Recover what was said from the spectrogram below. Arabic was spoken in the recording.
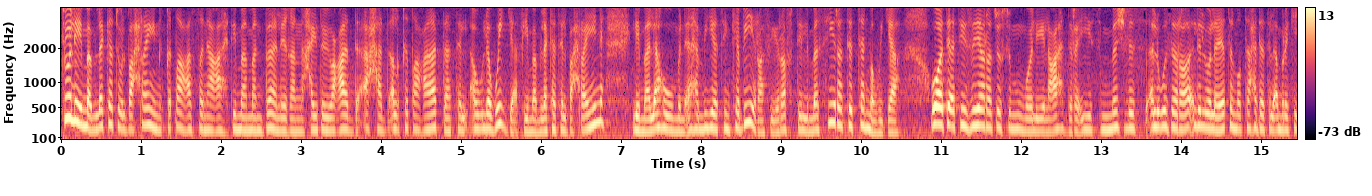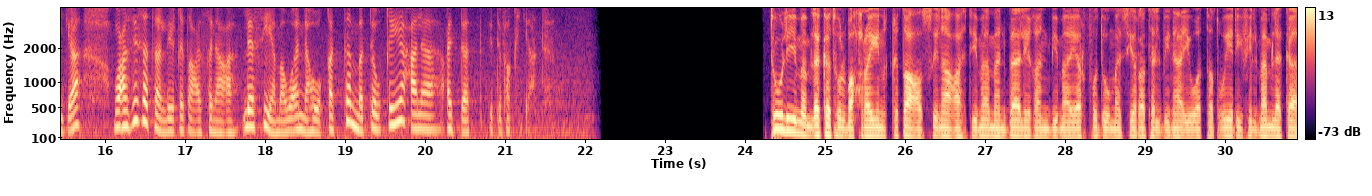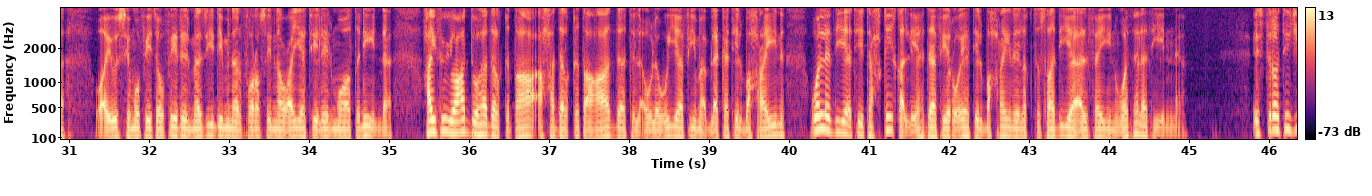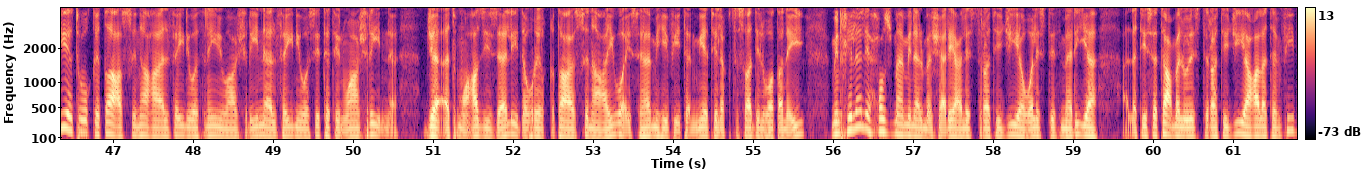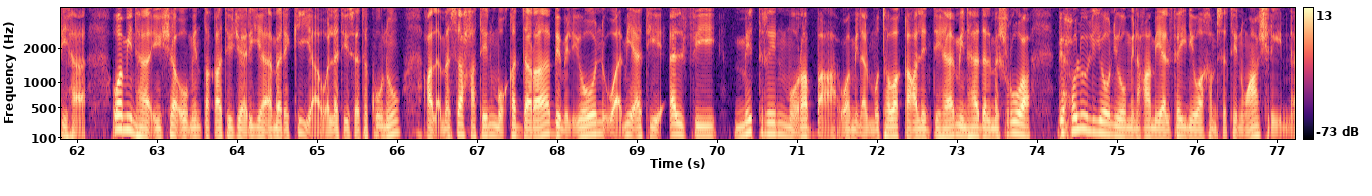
تولي مملكة البحرين قطاع الصناعة اهتماما بالغا حيث يعد أحد القطاعات ذات الأولوية في مملكة البحرين لما له من أهمية كبيرة في رفض المسيرة التنموية. وتأتي زيارة سمو ولي العهد رئيس مجلس الوزراء للولايات المتحدة الأمريكية معززة لقطاع الصناعة لا سيما وأنه قد تم التوقيع على عدة اتفاقيات. تولي مملكة البحرين قطاع الصناعة اهتماما بالغا بما يرفض مسيرة البناء والتطوير في المملكة ويسهم في توفير المزيد من الفرص النوعية للمواطنين. حيث يعد هذا القطاع أحد القطاعات ذات الأولوية في مملكة البحرين والذي يأتي تحقيقا لأهداف رؤية البحرين الاقتصادية 2030 استراتيجية قطاع الصناعة 2022-2026 جاءت معززة لدور القطاع الصناعي وإسهامه في تنمية الاقتصاد الوطني من خلال حزمة من المشاريع الاستراتيجية والاستثمارية التي ستعمل الاستراتيجية على تنفيذها ومنها إنشاء منطقة تجارية أمريكية والتي ستكون على مساحة مقدرة بمليون ومائة ألف متر مربع. ومن المتوقع الانتهاء من هذا المشروع بحلول يونيو من عام 2025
